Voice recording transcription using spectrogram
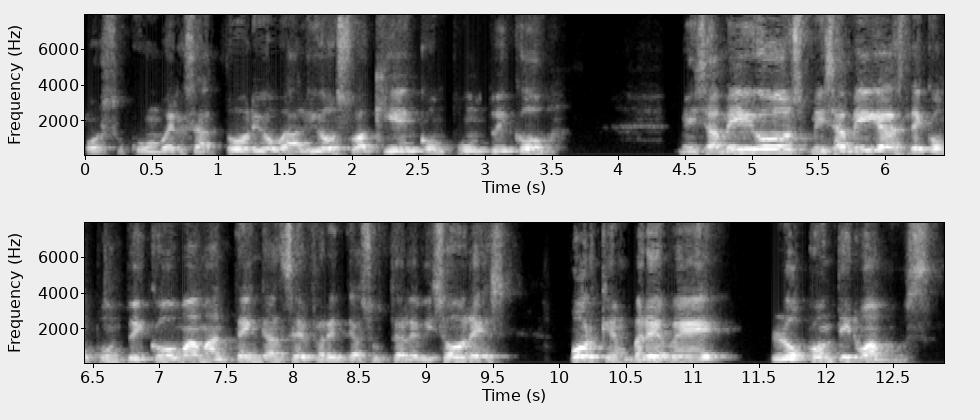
por su conversatorio valioso aquí en Con Punto y Coma. Mis amigos, mis amigas de Con Punto y Coma, manténganse frente a sus televisores porque en breve lo continuamos.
